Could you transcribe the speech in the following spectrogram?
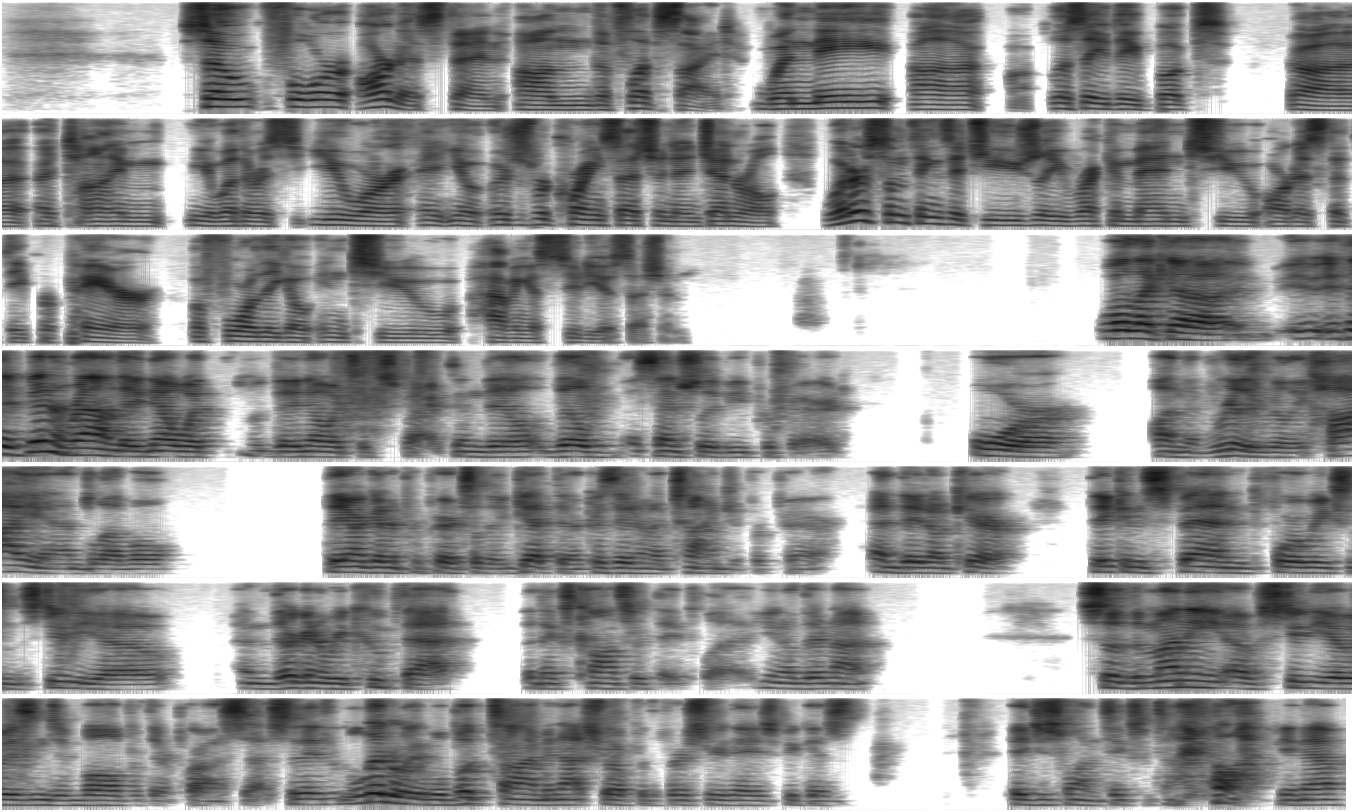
So for artists then on the flip side, when they uh let's say they booked uh, a time, you know, whether it's you or you know, or just recording session in general, what are some things that you usually recommend to artists that they prepare before they go into having a studio session? Well, like uh, if they've been around, they know what they know what to expect, and they'll they'll essentially be prepared. Or on the really really high end level, they aren't going to prepare till they get there because they don't have time to prepare and they don't care. They can spend four weeks in the studio and they're going to recoup that the next concert they play. You know, they're not. So the money of studio isn't involved with their process. So they literally will book time and not show up for the first three days because they just want to take some time off, you know?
